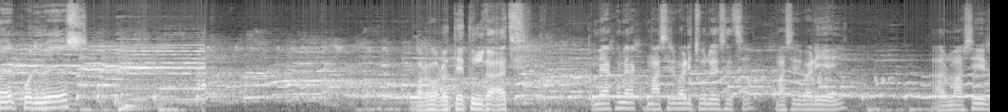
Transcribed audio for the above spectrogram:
গ্রামের পরিবেশ। বড় বড় তেঁতুল গাছ। আমি এখন এক মাসির বাড়ি চলে এসেছি। মাসির বাড়ি এই। আর মাসির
